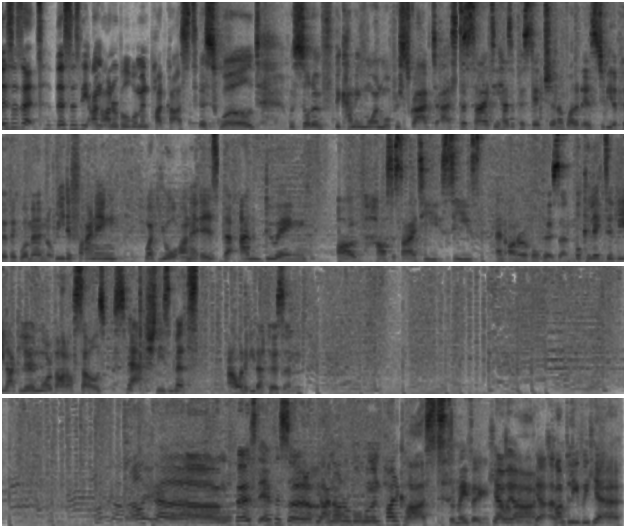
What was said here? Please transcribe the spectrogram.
This is it. This is the Unhonorable Woman podcast. This world was sort of becoming more and more prescribed to us. Society has a perception of what it is to be the perfect woman, Redefining what your honor is. the undoing of how society sees an honorable person. We'll collectively like learn more about ourselves, smash these myths. I want to be that person. Welcome. First episode of the Unhonorable Woman podcast. It's amazing. Here we are. Yeah. Can't believe we're here.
